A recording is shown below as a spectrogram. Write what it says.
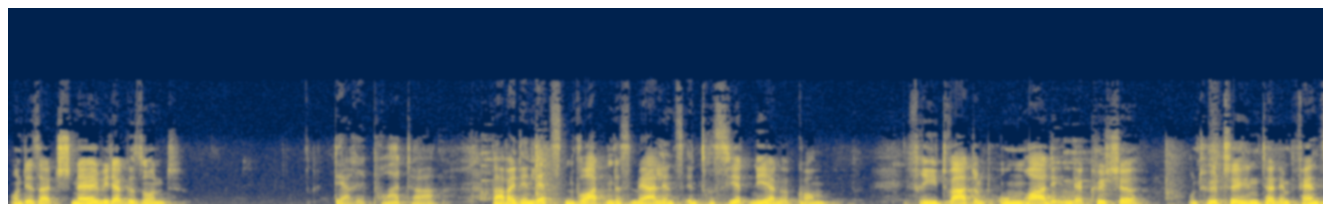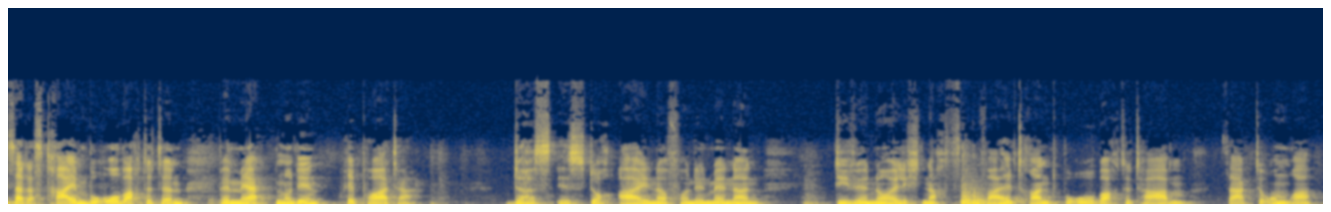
und ihr seid schnell wieder gesund. Der Reporter war bei den letzten Worten des Merlins interessiert näher gekommen. Friedwart und Umra, die in der Küche und Hütte hinter dem Fenster das Treiben beobachteten, bemerkten nur den Reporter. Das ist doch einer von den Männern, die wir neulich nachts am Waldrand beobachtet haben, sagte Umra.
